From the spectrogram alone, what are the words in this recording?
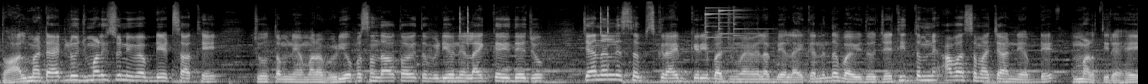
તો હાલ માટે આટલું જ. મળીશું નવી અપડેટ સાથે. જો તમને અમારા વીડિયો પસંદ આવતા હોય તો વિડીયોને લાઇક કરી દેજો. ચેનલને સબસ્ક્રાઇબ કરી બાજુમાં આવેલા બે લાઇકનને દબાવી દો, જેથી તમને આવા સમાચારની અપડેટ મળતી રહે.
